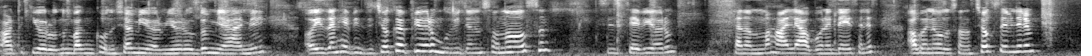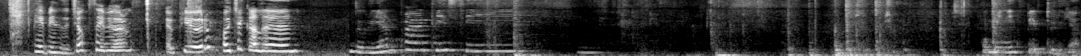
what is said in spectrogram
Artık yoruldum. Bakın konuşamıyorum. Yoruldum yani. O yüzden hepinizi çok öpüyorum. Bu videonun sonu olsun. Sizi seviyorum. Kanalıma hala abone değilseniz abone olursanız çok sevinirim. Hepinizi çok seviyorum. Öpüyorum. Hoşçakalın. Durian Partisi. Bu minik bir durian.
